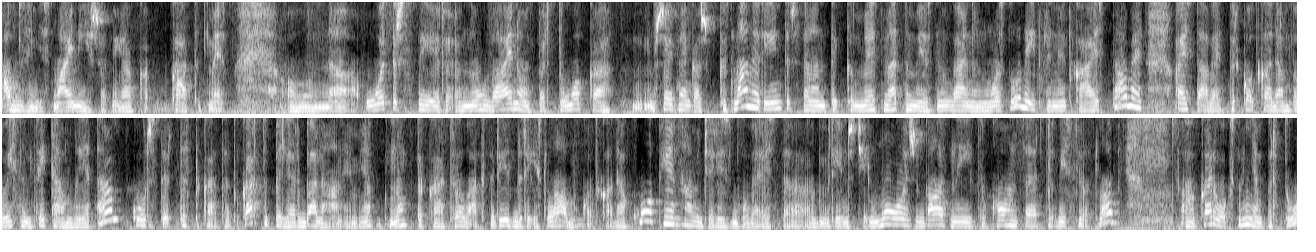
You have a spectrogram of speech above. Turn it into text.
apziņas mainīšana, ja, kā, kā mēs. Un uh, otrs ir nu, vainot par to, ka šeit vienkārši, kas man ir interesanti, ka mēs metamies nu, vai nu nostādīt, vai nu kā aizstāvēt, aizstāvēt par kaut kādām pavisam citām lietām, kuras ir tas kā kartupeļi ar banāniem. Ja? Nu, cilvēks ir izdarījis labu kaut kādā kopienā, viņš ir izbūvējis brīnišķīgu mūžu, baznīcu, koncertu, viss ļoti labi. Karoks viņam par to,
